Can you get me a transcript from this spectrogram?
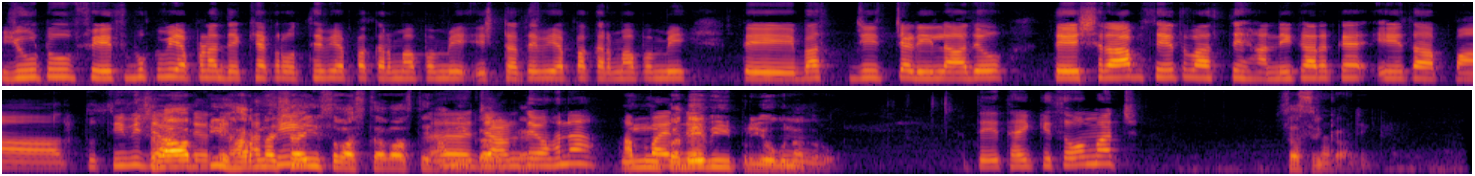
YouTube Facebook ਵੀ ਆਪਣਾ ਦੇਖਿਆ ਕਰੋ ਉੱਥੇ ਵੀ ਆਪਾਂ ਕਰਮਾ ਪੰਮੀ ਇੰਸਟਾ ਤੇ ਵੀ ਆਪਾਂ ਕਰਮਾ ਪੰਮੀ ਤੇ ਬਸ ਜੀ ਝੜੀ ਲਾ ਦਿਓ ਤੇ ਸ਼ਰਾਬ ਸਿਹਤ ਵਾਸਤੇ ਹਾਨੀਕਾਰਕ ਹੈ ਇਹ ਤਾਂ ਆਪਾਂ ਤੁਸੀਂ ਵੀ ਸ਼ਰਾਬ ਜਾਣਦੇ ਹੋ ਕੀ ਤੇ ਹਰ ਅਸੀਂ, ਨਸ਼ਾ ਹੀ ਸਵਾਸਥ ਵਾਸਤੇ ਅਹ, ਹਾਨੀਕਾਰਕ ਜਾਣਦੇ ਹੈ ਹੋ ਹਨਾ? ਉਹਨੂੰ ਆਪਾਂ ਕਦੇ ਵੀ ਪ੍ਰਯੋਗ ਨਾ। ਕਰੋ। ਤੇ thank you so much Sat Sri Akal.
